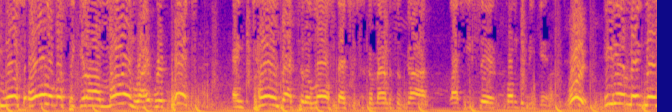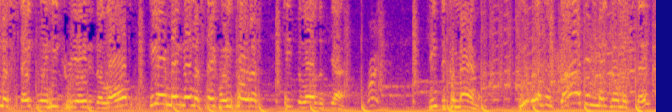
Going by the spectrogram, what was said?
He wants all of us to get our mind right, repent, and turn back to the law, statutes, and commandments of God, like he said from the beginning. Right. He didn't make no mistake when he created the laws. He didn't make no mistake when he told us, keep the laws of God. Right. Keep the commandments. He wasn't, God didn't make no mistake.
